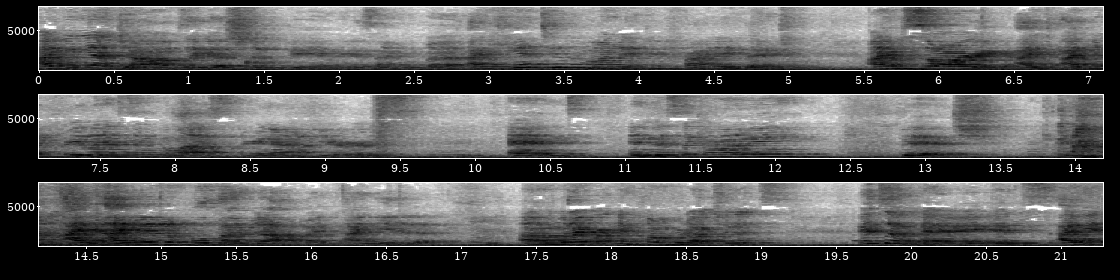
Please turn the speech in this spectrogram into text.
I mean, yeah, jobs I guess should be amazing, but I can't do the Monday through Friday thing. I'm sorry. I, I've been freelancing the last three and a half years, and in this economy, bitch. I, I needed a full time job. I, I needed it. Um, but I work in film production. It's it's okay. It's I mean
